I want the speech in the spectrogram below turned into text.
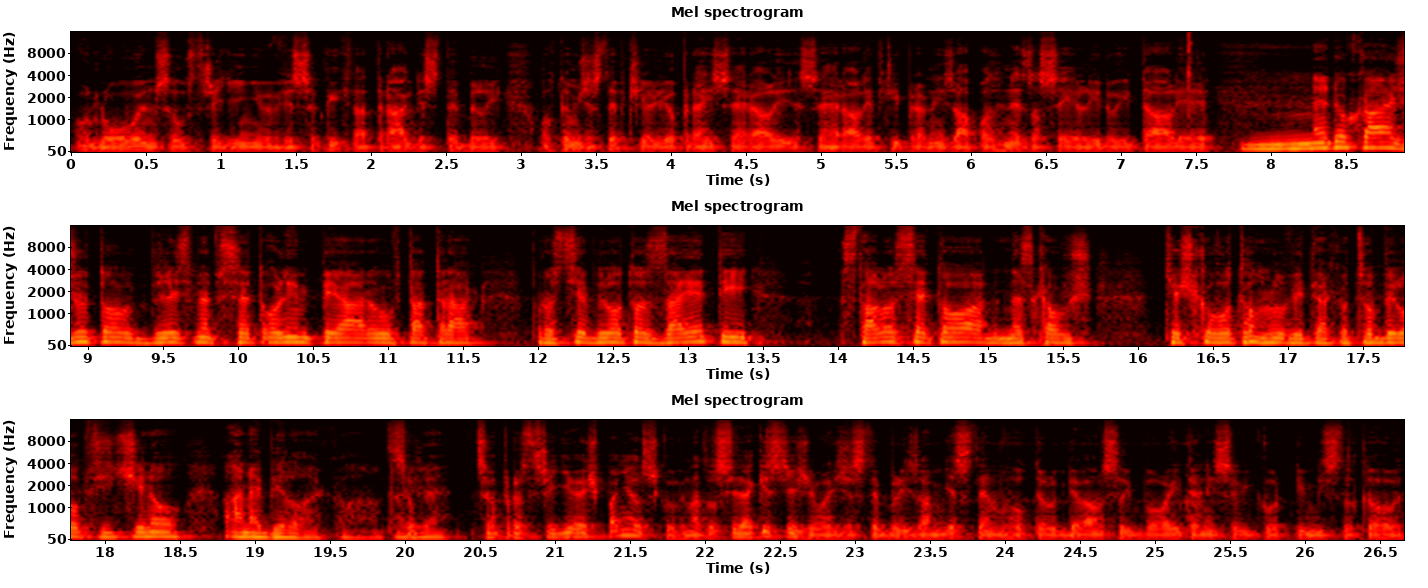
o dlouhém soustředění ve Vysokých Tatrách, kde jste byli, o tom, že jste přijeli do Prahy, sehráli, sehráli přípravný zápas, hned zase jeli do Itálie. Nedokážu to, byli jsme před olympiádou v Tatrách, prostě bylo to zajetý, stalo se to a dneska už těžko o tom mluvit, jako co bylo příčinou a nebylo. Jako, no, takže... co, co prostředí ve Španělsku? Na to si taky stěžovali, že jste byli za městem v hotelu, kde vám slibovali tenisový korty místo toho,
